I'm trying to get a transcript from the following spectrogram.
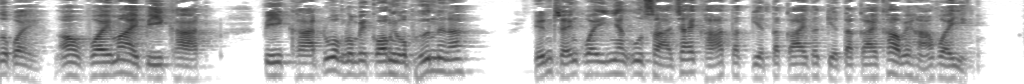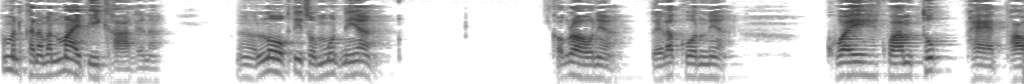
ก็ไป เอาไฟไหม้ปีขาด ปีขาดร่วงลงไปกองอยู่กับพื้นเลยนะ เห็นแสงไฟยังอุตส่าห์ใช้ขาตะเกียกตะกายตะเกียกตะกายเข้าไปหาไฟอีกถ้ามันขนาดมันไหม้ปีขาดเลยนะโลกที่สมมุติเนี้ยของเราเนี่ย แต่ละคนเนี่ยควายความทุกข์แผดเผา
